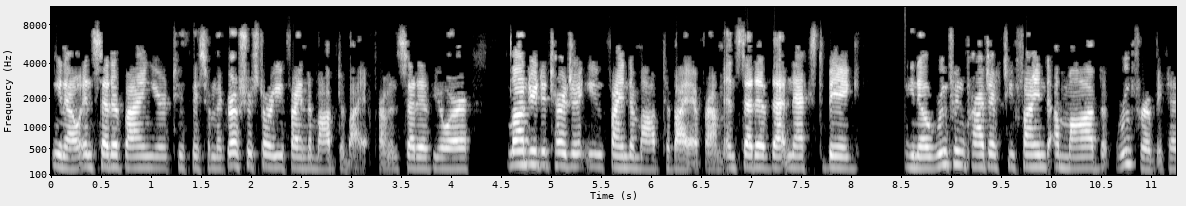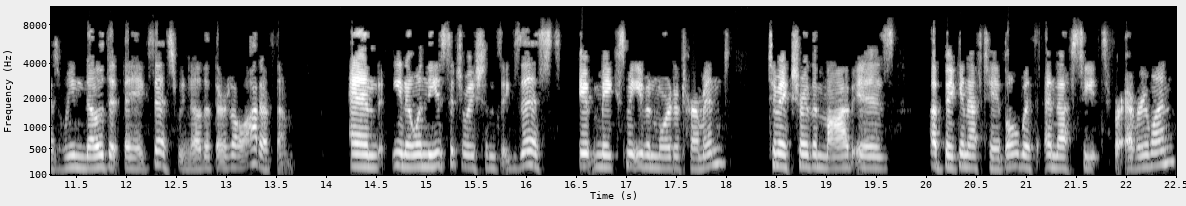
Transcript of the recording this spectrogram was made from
You know, instead of buying your toothpaste from the grocery store, you find a mob to buy it from. Instead of your laundry detergent, you find a mob to buy it from. Instead of that next big, you know, roofing project, you find a mob roofer because we know that they exist. We know that there's a lot of them. And, you know, when these situations exist, it makes me even more determined to make sure the mob is a big enough table with enough seats for everyone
